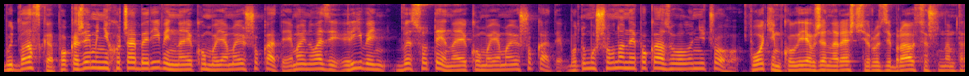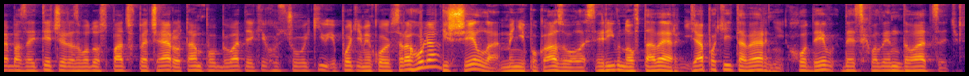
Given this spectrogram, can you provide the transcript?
Будь ласка, покажи мені хоча б рівень, на якому я маю шукати. Я маю на увазі рівень висоти, на якому я маю шукати, бо тому що воно не показувало нічого. Потім, коли я вже нарешті розібрався, що нам треба зайти через водоспад в печеру, там побивати якихось чуваків і потім якогось рагуля, і шила мені показувалась рівно в таверні. Я по тій таверні ходив десь хвилин 20.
